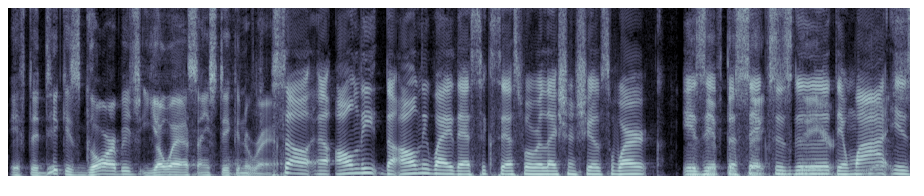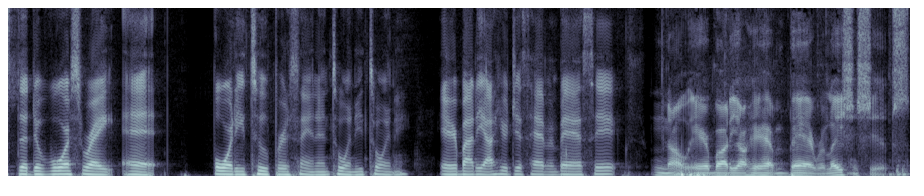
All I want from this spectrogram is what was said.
If the dick is garbage, your ass ain't sticking around. So uh, only the only way that successful relationships work is, if, the, sex, is good. there. Then why Yes. is the divorce rate at forty two percent in twenty twenty? Everybody out here just having bad sex. No, everybody out here having bad relationships.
